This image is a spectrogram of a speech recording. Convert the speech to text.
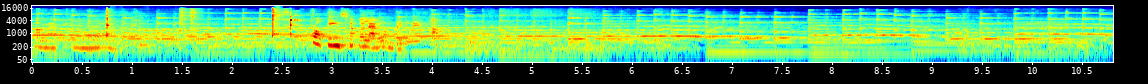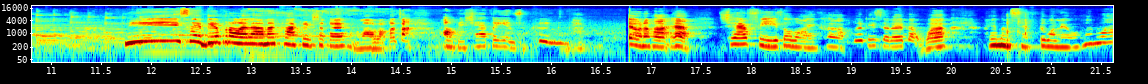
ช็อกโกแลตค่ะโปรตีนช็อกโกแลตลงไปด้วยค่ะ เสร็จเรียบร้อยแล้วนะคะเค้กช็อกโกแลตของเราเราก็จะเอาไปแช่ตู้เย็นสักคืนหนึงค่ะเดี๋ยวนะคะแอบแช่ฟรีซเอาไว้ค่ะ เพื่อที่จะได้แบบว่าให้มันเซ็ตตัวเร็วขึ้นว้า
